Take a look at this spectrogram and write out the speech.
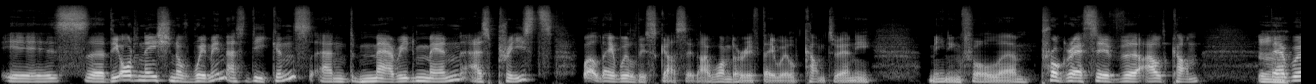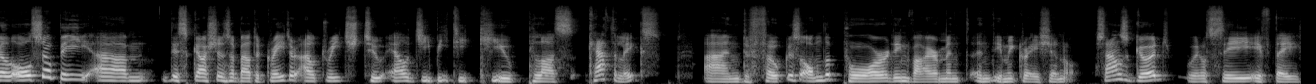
is uh, the ordination of women as deacons and married men as priests. Well, they will discuss it. I wonder if they will come to any meaningful, um, progressive uh, outcome. Mm. There will also be um, discussions about a greater outreach to LGBTQ plus Catholics and focus on the poor, the environment, and immigration. Sounds good. We'll see if they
